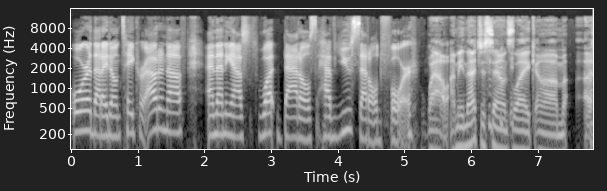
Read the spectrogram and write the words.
or that I don't take her out enough. And then he asks, What battles have you settled for? Wow. I mean, that just sounds like um, a,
